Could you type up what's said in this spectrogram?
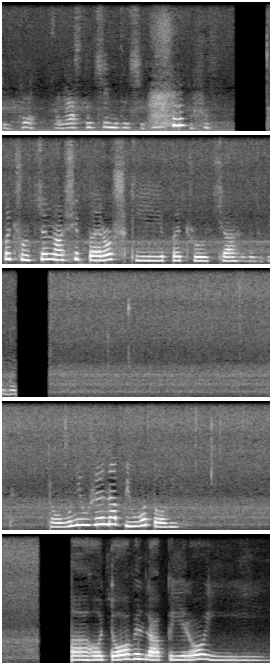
Все, раз. Тут сім і тут сім. Печуться наші пирожки, печуться. То вони вже напівготові. Готові для пироги.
